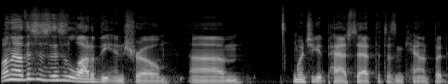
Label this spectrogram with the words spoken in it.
well, no, this is this is a lot of the intro. Um, once you get past that, that doesn't count. But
